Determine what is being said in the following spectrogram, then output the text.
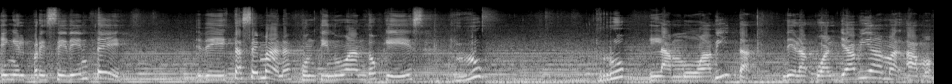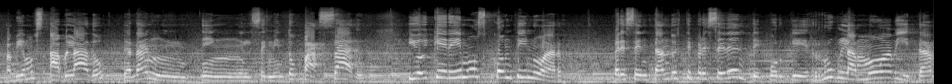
en el precedente de esta semana, continuando, que es Ruth Ruth la Moabita, de la cual ya habíamos hablado ¿verdad? En, el segmento pasado. Y hoy queremos continuar presentando este precedente, porque Ruth la Moabita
